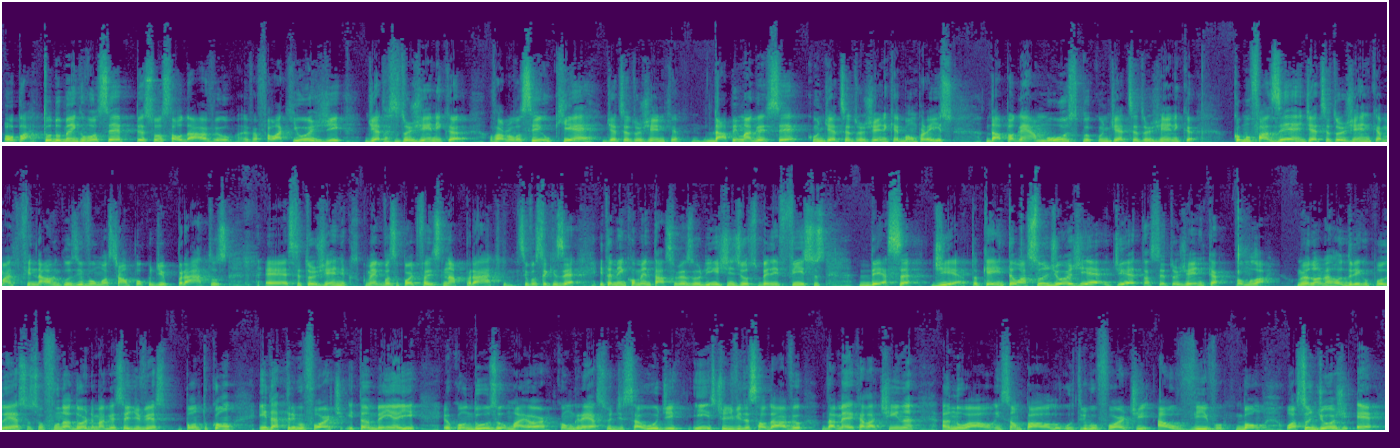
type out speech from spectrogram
Opa, tudo bem com você? Pessoa saudável. Eu vou falar aqui hoje de dieta cetogênica. Vou falar para você o que é dieta cetogênica. Dá para emagrecer com dieta cetogênica? É bom para isso? Dá para ganhar músculo com dieta cetogênica? Como fazer dieta cetogênica? Mais no final, inclusive, vou mostrar um pouco de pratos é, cetogênicos, como é que você pode fazer isso na prática, se você quiser, e também comentar sobre as origens e outros benefícios dessa dieta, ok? Então, o assunto de hoje é dieta cetogênica. Vamos lá. Meu nome é Rodrigo Polesso, sou fundador do emagrecerdevez.com e da Tribo Forte e também aí eu conduzo o maior congresso de saúde e estilo de vida saudável da América Latina anual em São Paulo, o Tribo Forte ao vivo. Bom, o assunto de hoje é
